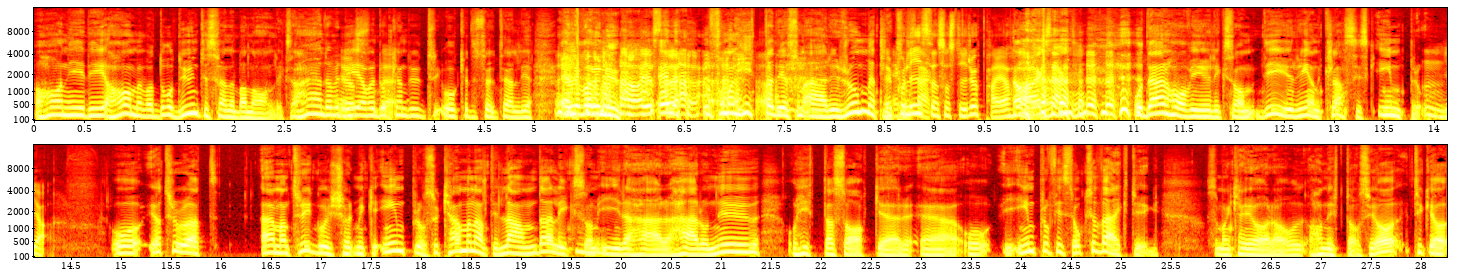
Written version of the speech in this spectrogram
jaha ni är det, jaha men vadå, du är inte Svennebanan liksom, här då det, ja, då kan du åka till Södertälje, eller vad det nu Ja, eller då får man hitta det som är i rummet. Det är Liksom. polisen som styr upp här, jag hör. Ja, exakt. Och där har vi ju liksom, det är ju ren klassisk impro. Mm. Ja. Och jag tror att är man trygg och kör mycket impro så kan man alltid landa liksom Mm. i det här här och nu och hitta saker. Eh, och i impro finns det också verktyg som man kan göra och ha nytta av. Så jag tycker jag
